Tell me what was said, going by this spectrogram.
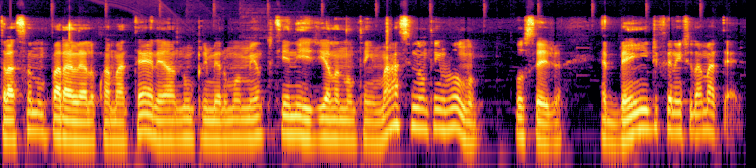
traçando um paralelo com a matéria, num primeiro momento, que a energia ela não tem massa e não tem volume. Ou seja, é bem diferente da matéria.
